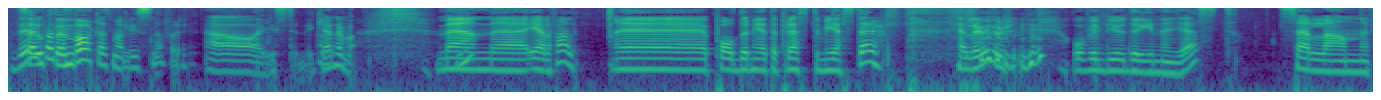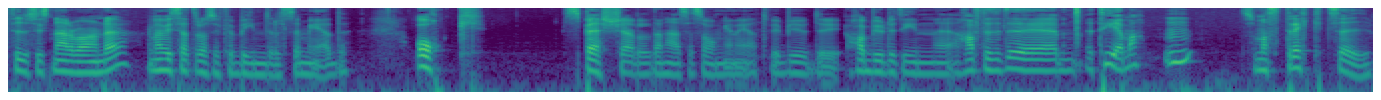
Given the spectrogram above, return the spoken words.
Det är så uppenbart att man lyssnar på det. Ja, just det, det kan ja. det vara. Men mm. eh, i alla fall, eh, podden heter Präster med gäster, eller hur? och vi bjuder in en gäst, sällan fysiskt närvarande, men vi sätter oss i förbindelse med. Och special den här säsongen är att vi bjuder, har bjudit in, eh, haft ett, ett, ett tema mm. som har sträckt sig.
